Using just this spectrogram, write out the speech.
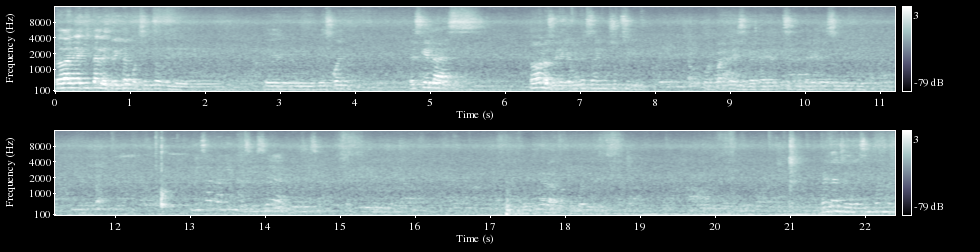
Todavía quítale el 30% de, de descuento. Es que las todos los medicamentos traen un subsidio por parte de Secretaría, Secretaría de Salud. Y esa página sí se actualiza. Vénganse de vez en cuando.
